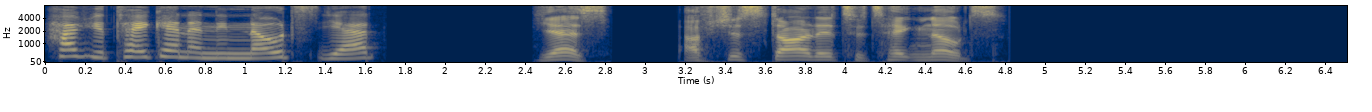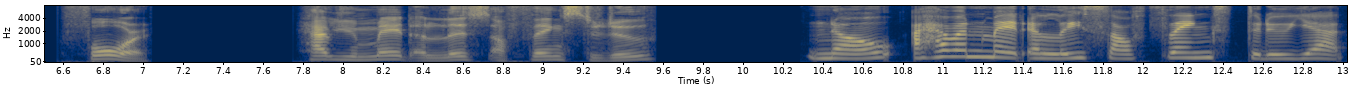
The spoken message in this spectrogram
Have you taken any notes yet? Yes, I've just started to take notes. 4. Have you made a list of things to do? No, I haven't made a list of things to do yet.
